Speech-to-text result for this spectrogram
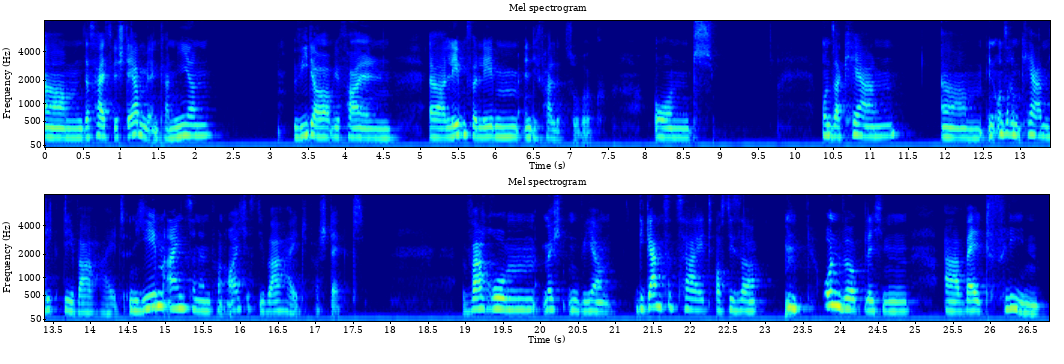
Ähm, das heißt, wir sterben, wir inkarnieren wieder, wir fallen äh, Leben für Leben in die Falle zurück. Und unser Kern, ähm, in unserem Kern liegt die Wahrheit. In jedem einzelnen von euch ist die Wahrheit versteckt. Warum möchten wir die ganze Zeit aus dieser unwirklichen äh, Welt fliehen?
